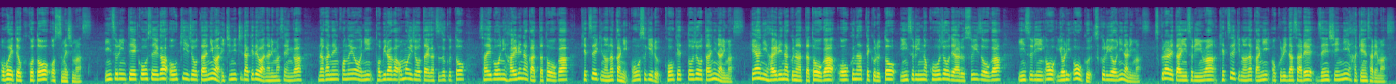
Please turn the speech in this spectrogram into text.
覚えておくことをお勧めします。インスリン抵抗性が大きい状態には1日だけではなりませんが、長年このように扉が重い状態が続くと、細胞に入れなかった糖が血液の中に多すぎる高血糖状態になります。部屋に入れなくなった糖が多くなってくると、インスリンの工場である膵臓がインスリンをより多く作るようになります。作られたインスリンは血液の中に送り出され、全身に派遣されます。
